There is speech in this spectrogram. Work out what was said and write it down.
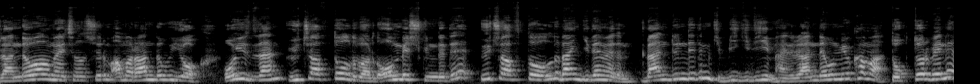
randevu almaya çalışıyorum ama randevu yok. O yüzden 3 hafta oldu bu arada 15 gün dedi. 3 hafta oldu ben gidemedim. Ben dün dedim ki bir gideyim. Hani randevum yok ama doktor beni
